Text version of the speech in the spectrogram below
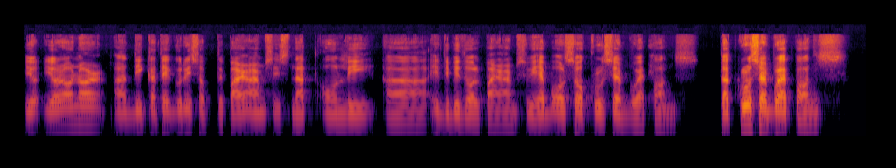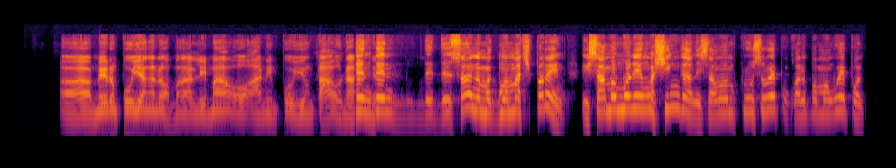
Your, Your Honor, uh, the categories of the firearms is not only, uh, individual firearms. We have also cruiser weapons. That cruiser weapons, uh, meron po yung ano, mga lima o anim po yung tao na. Then, then, de- de- sana magmamatch pa rin. Isama mo na yung machine gun, isama mo cruiser weapon, kung ano pa mang weapon.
